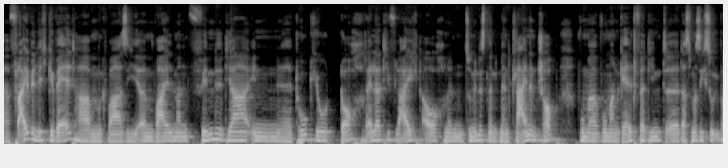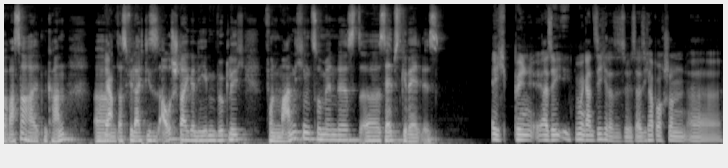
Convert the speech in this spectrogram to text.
äh, freiwillig gewählt haben quasi, ähm, weil man findet ja in äh, Tokio doch relativ leicht auch einen, zumindest einen, einen kleinen Job, wo man, wo man Geld verdient, äh, dass man sich so über Wasser halten kann. Ähm, Ja. Dass vielleicht dieses Aussteigerleben wirklich von manchen zumindest äh, selbst gewählt ist. Ich bin, also ich bin mir ganz sicher, dass es so ist. Also ich habe auch schon äh,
